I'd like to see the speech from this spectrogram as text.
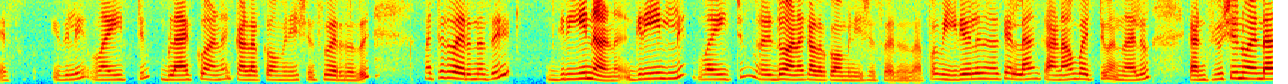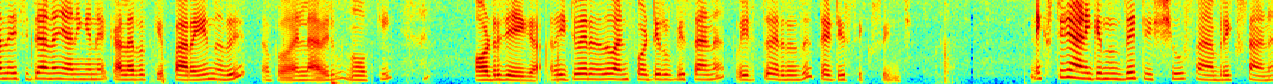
യെസ് ഇതിൽ വൈറ്റും ബ്ലാക്കും ആണ് കളർ കോമ്പിനേഷൻസ് വരുന്നത്. മറ്റത് വരുന്നത് ഗ്രീൻ ആണ്. ഗ്രീനിൽ വൈറ്റും റെഡും ആണ് കളർ കോമ്പിനേഷൻസ് വരുന്നത്. അപ്പോൾ വീഡിയോയിൽ നിങ്ങൾക്ക് എല്ലാം കാണാൻ പറ്റും. എന്നാലും കൺഫ്യൂഷൻ വേണ്ടാന്ന് വെച്ചിട്ടാണ് ഞാനിങ്ങനെ കളറൊക്കെ പറയുന്നത്. അപ്പോൾ എല്ലാവരും നോക്കി ഓർഡർ ചെയ്യുക. റേറ്റ് വരുന്നത് വൺ ഫോർട്ടി റുപ്പീസാണ് വിടുത്ത് വരുന്നത് തേർട്ടി സിക്സ് ഇഞ്ച്. നെക്സ്റ്റ് കാണിക്കുന്നത് ടിഷ്യൂ ഫാബ്രിക്സ് ആണ്.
